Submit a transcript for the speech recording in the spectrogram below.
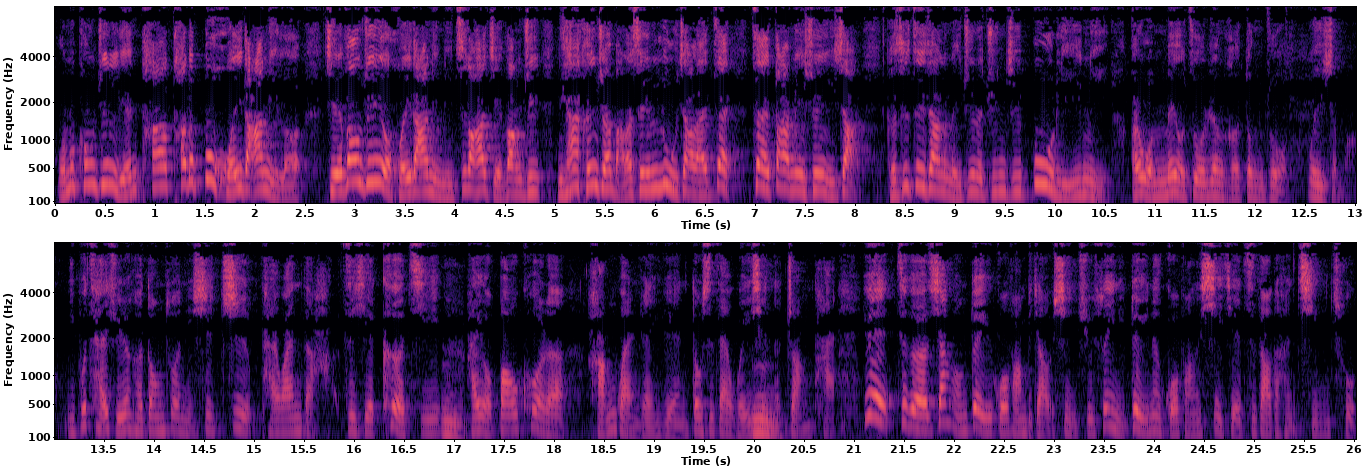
我们空军连他他都不回答你了。解放军有回答你，你知道他解放军，你还很喜欢把他声音录下来，再再大内宣一下。可是这架的美军的军机不理你，而我们没有做任何动作，为什么？你不采取任何动作，你是置台湾的这些客机，嗯，还有包括了航管人员，都是在危险的状态。嗯、因为这个香龙对于国防比较有兴趣，所以你对于那个国防的细节知道的很清楚。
